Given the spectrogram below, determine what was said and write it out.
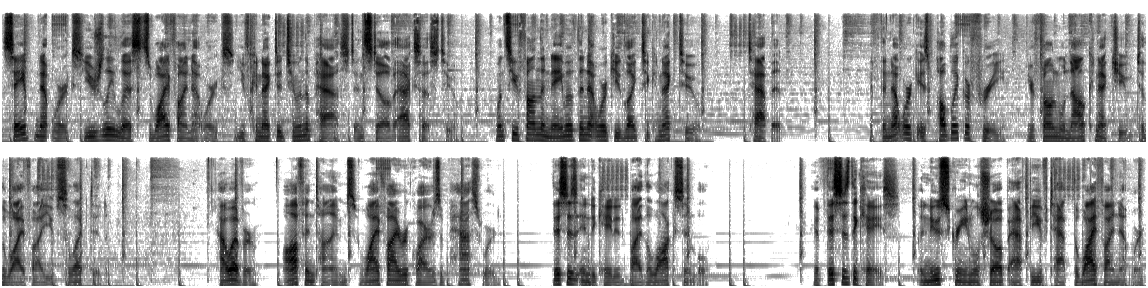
Saved Networks usually lists Wi-Fi networks you've connected to in the past and still have access to. Once you've found the name of the network you'd like to connect to, tap it. If the network is public or free, your phone will now connect you to the Wi-Fi you've selected. However, oftentimes Wi-Fi requires a password. This is indicated by the lock symbol. If this is the case, a new screen will show up after you've tapped the Wi-Fi network,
